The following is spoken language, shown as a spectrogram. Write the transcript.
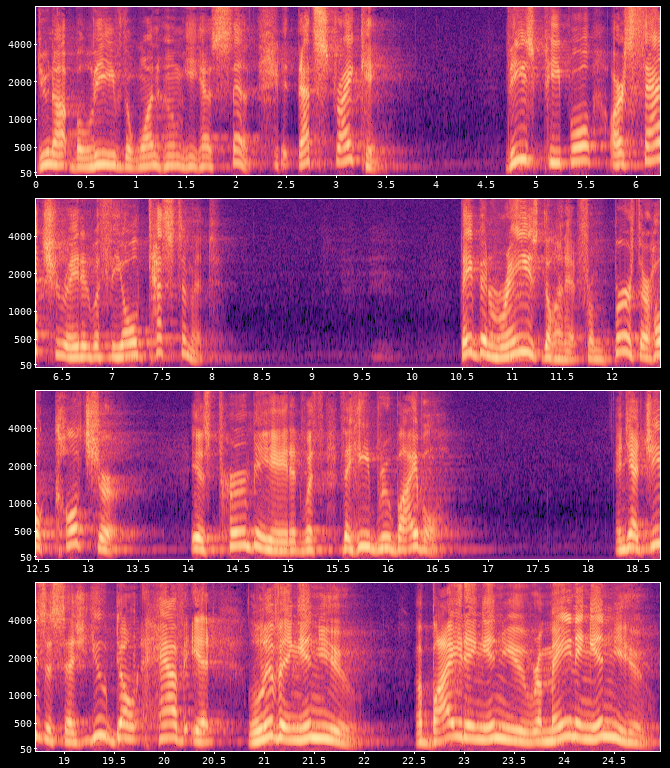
do not believe the one whom he has sent. That's striking. These people are saturated with the Old Testament. They've been raised on it from birth. Their whole culture is permeated with the Hebrew Bible. And yet Jesus says, You don't have it living in you abiding in you, remaining in you.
